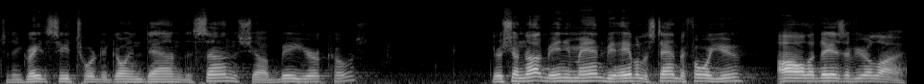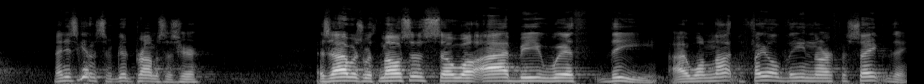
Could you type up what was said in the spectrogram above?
to the great sea toward the going down, of the sun shall be your coast. There shall not be any man be able to stand before you all the days of your life. Now he's giving some good promises here. As I was with Moses, so will I be with thee. I will not fail thee nor forsake thee.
